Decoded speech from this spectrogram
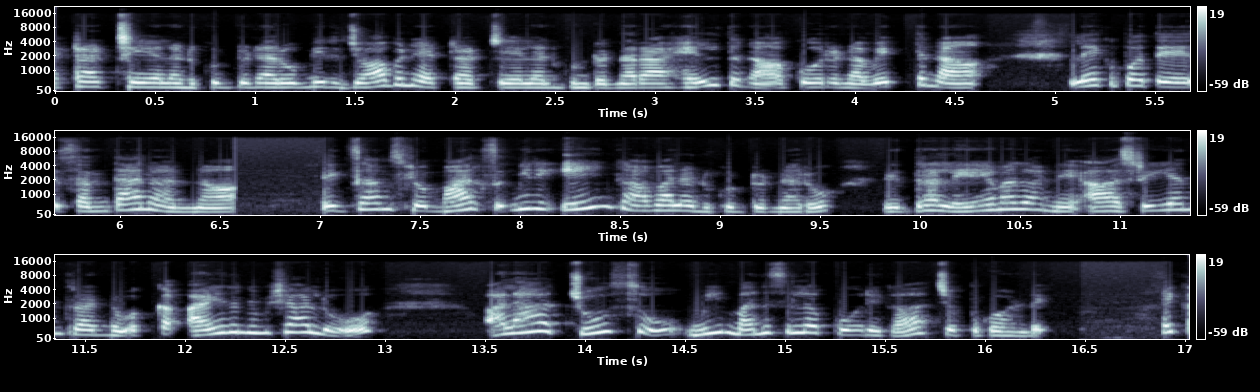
అట్రాక్ట్ చేయాలనుకుంటున్నారు మీరు జాబ్ని అట్రాక్ట్ చేయాలనుకుంటున్నారా హెల్త్నా కోరిన వ్యక్తినా లేకపోతే సంతానాన్న ఎగ్జామ్స్లో మార్క్స్ మీరు ఏం కావాలనుకుంటున్నారు నిద్ర లేవగానే ఆ శ్రీయంత్రాన్ని ఒక్క ఐదు నిమిషాలు అలా చూస్తూ మీ మనసులో కోరిక చెప్పుకోండి. ఇక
